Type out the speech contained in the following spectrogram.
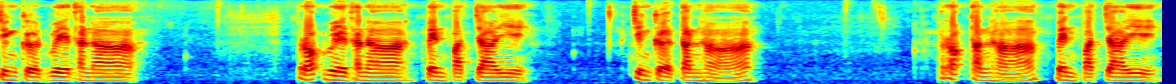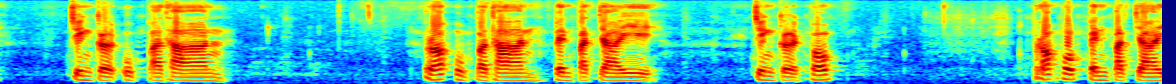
จึงเกิดเวทนา เพราะเวทนาเป็นปัจจัย จึงเกิดตัณหา เพราะตัณหาเป็นปัจจัย จึงเกิดอุปาทาน เพราะอุปทานเป็นปัจจัย จึงเกิดภพ เพราะภพเป็นปัจจัย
